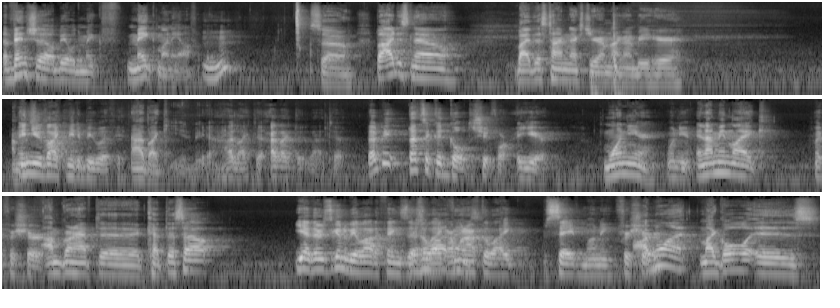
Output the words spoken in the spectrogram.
eventually I'll be able to make make money off of it. Mm-hmm. So, but I just know by this time next year I'm not going to be here. I'm and you'd like me to be with you. I'd like you to be. Yeah, I'd like to. I'd like to do that too. That'd be. That's a good goal to shoot for. A year, One year. One year. And I mean, like, like for sure. I'm gonna have to cut this out. yeah, there's gonna be a lot of things that like I'm gonna have to like save money for sure. I want my goal is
